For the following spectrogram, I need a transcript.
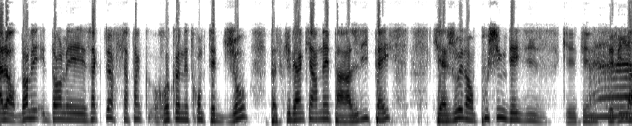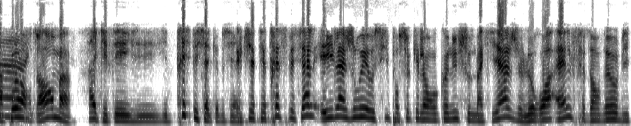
Alors dans les dans les acteurs, certains reconnaîtront peut-être Joe parce qu'il est incarné par Lee Pace qui a joué dans Pushing Daisies, qui était une Ah, série un peu hors qui- norme Ah, qui était, qui très spécial comme et série. qui était très spécial. Et il a joué aussi, pour ceux qui l'ont reconnu sous le maquillage, le roi elfe dans The Hobbit.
